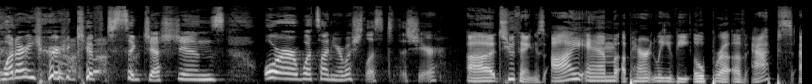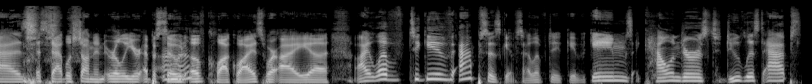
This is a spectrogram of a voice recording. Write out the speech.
what are your gift suggestions or what's on your wish list this year? Uh, two things. I am apparently the Oprah of apps, as established on an earlier episode of Clockwise, where I uh, I love to give apps as gifts. I love to give games, calendars, to do list apps,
